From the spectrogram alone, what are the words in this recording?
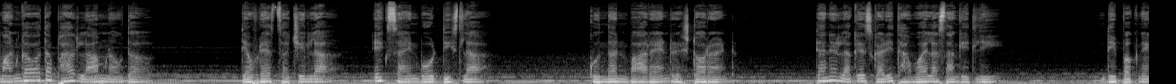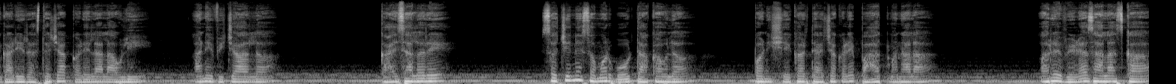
माणगाव आता फार लांब नव्हतं. तेवढ्यात सचिनला एक साईन बोर्ड दिसला. Kundan bar and restaurant. त्याने लगेच गाडी थांबवायला सांगितली. दीपकने गाडी रस्त्याच्या कडेला लावली आणि विचारलं काय झालं रे? सचिनने समोर बोट दाखवलं पण शेखर त्याच्याकडे पाहत म्हणाला अरे वेळा झालास का?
